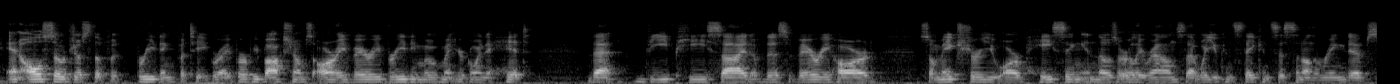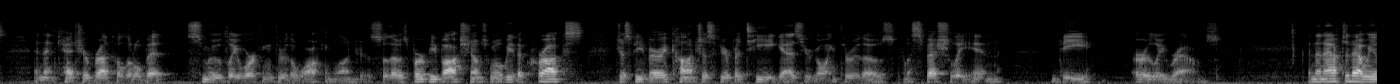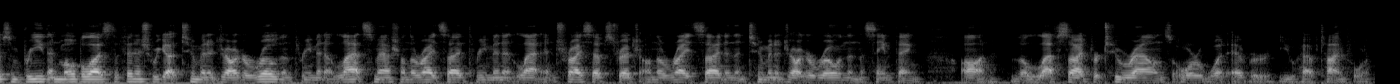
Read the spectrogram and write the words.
And also just the breathing fatigue, right? Burpee box jumps are a very breathing movement. You're going to hit that VP side of this very hard. So make sure you are pacing in those early rounds. That way you can stay consistent on the ring dips and then catch your breath a little bit smoothly working through the walking lunges. So those burpee box jumps will be the crux just be very conscious of your fatigue as you're going through those, especially in the early rounds. And then after that, we have some breathe and mobilize to finish. We got two minute jogger row, then three minute lat smash on the right side, three minute lat and tricep stretch on the right side, and then two minute jogger row, and then the same thing on the left side for two rounds or whatever you have time for.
